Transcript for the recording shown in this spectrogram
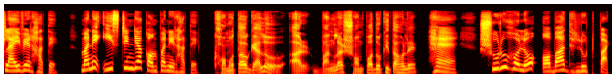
ক্লাইভের হাতে মানে ইস্ট ইন্ডিয়া কোম্পানির হাতে। ক্ষমতাও গেল আর বাংলার সম্পাদকই তাহলে? হ্যাঁ শুরু হলো অবাধ লুটপাট।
